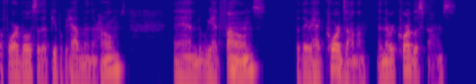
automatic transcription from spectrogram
affordable so that people could have them in their homes. And we had phones, but they had cords on them. Then there were cordless phones.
